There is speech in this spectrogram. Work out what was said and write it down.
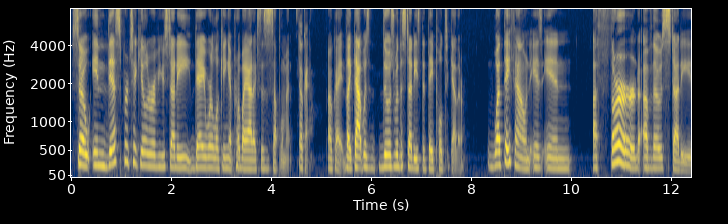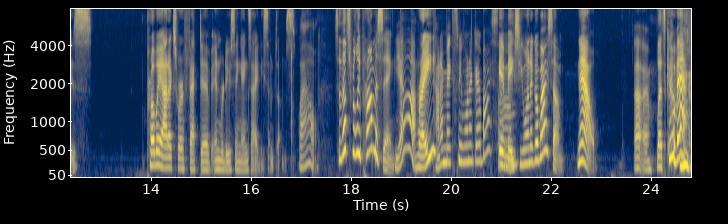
So, in this particular review study, they were looking at probiotics as a supplement. Okay. Okay, like that was those were the studies that they pulled together. What they found is in a third of those studies, probiotics were effective in reducing anxiety symptoms. Wow. So that's really promising. Yeah. Right? Kind of makes me want to go buy some. It makes you want to go buy some. Now, Uh oh. let's go back,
